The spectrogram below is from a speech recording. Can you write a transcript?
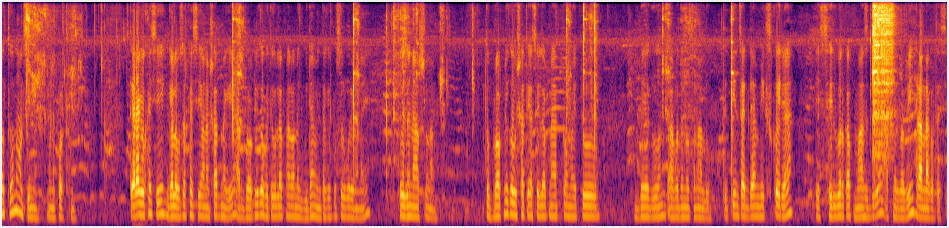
নতুন, আনছি মানে প্রথম। এর আগেও খাইছি গেল বছর খাইছি অনেক স্বাদ লাগে আর ব্রকলি কফিতে বলে আপনার অনেক ভিটামিন থাকে প্রচুর পরিমাণে তো ওই জন্য আসলাম। তো ব্রকলি কফির সাথে আছে আপনার টমেটো বেগুন তারপরে নতুন আলু। তো তিন চারটা মিক্স কইরা এই সিলভার কাপ মাছ দিয়ে আপনার ভাবি রান্না করতেছি।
